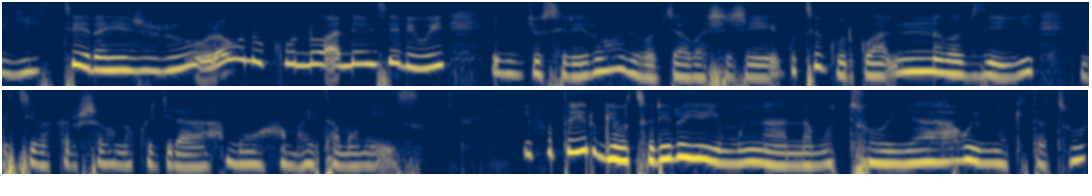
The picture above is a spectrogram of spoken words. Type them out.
yitera hejuru urabona ukuntu anezerewe. Ibi byose rero biba byabashije gutegurwa n'ababyeyi ndetse bakarushaho no kugira amahitamo meza. Ifoto y'urwibutso rero y'uyu mwana mutoya w'imyaka itatu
